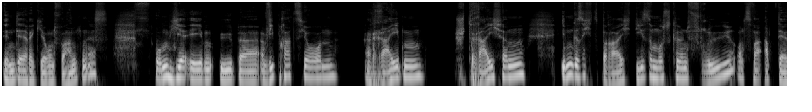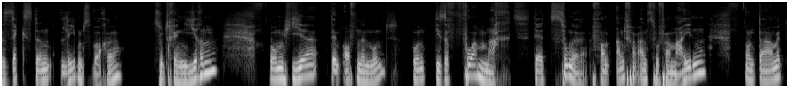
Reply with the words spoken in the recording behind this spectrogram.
in der Region vorhanden ist, um hier eben über Vibration, Reiben, Streichen im Gesichtsbereich diese Muskeln früh, und zwar ab der sechsten Lebenswoche, zu trainieren, um hier den offenen Mund und diese Vormacht der Zunge von Anfang an zu vermeiden und damit,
